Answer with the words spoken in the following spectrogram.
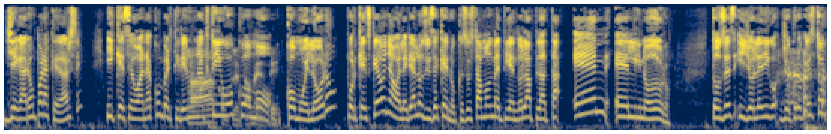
llegaron para quedarse y que se van a convertir en un ah, activo como, como el oro, porque es que doña Valeria nos dice que no, que eso estamos metiendo la plata en el inodoro. Entonces, y yo le digo, yo creo que esto,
